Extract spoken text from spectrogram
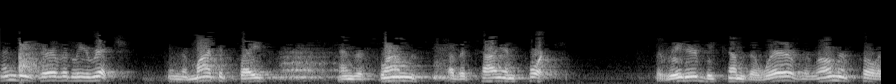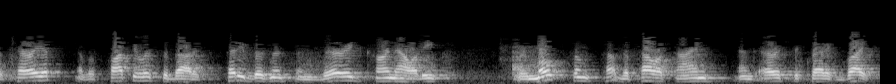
undeservedly rich in the marketplace and the slums of Italian ports. The reader becomes aware of the Roman proletariat, of a populace about its petty business and varied carnality, remote from the Palatine and aristocratic vice.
